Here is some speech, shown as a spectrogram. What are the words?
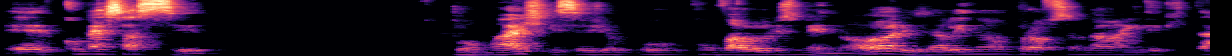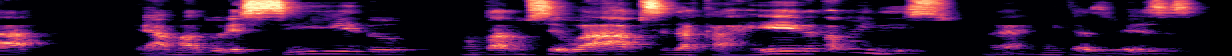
é, começar cedo. Por mais que seja um pouco com valores menores, ali não é um profissional ainda que está é, amadurecido, não está no seu ápice da carreira, está no início, né? Muitas vezes.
